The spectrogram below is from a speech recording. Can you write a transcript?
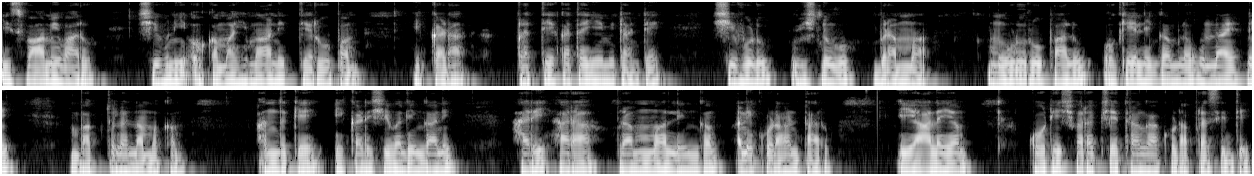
ఈ స్వామివారు శివుని ఒక మహిమానిత్య రూపం. ఇక్కడ ప్రత్యేకత ఏమిటంటే శివుడు విష్ణువు బ్రహ్మ మూడు రూపాలు ఒకే లింగంలో ఉన్నాయని భక్తుల నమ్మకం. అందుకే ఇక్కడి శివలింగాన్ని హరిహర బ్రహ్మలింగం అని కూడా అంటారు. ఈ ఆలయం కోటేశ్వర క్షేత్రంగా కూడా ప్రసిద్ధి.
